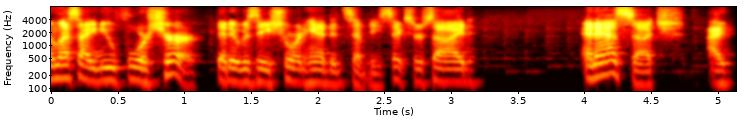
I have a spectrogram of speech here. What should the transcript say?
unless I knew for sure that it was a shorthanded 76er side. And as such, I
